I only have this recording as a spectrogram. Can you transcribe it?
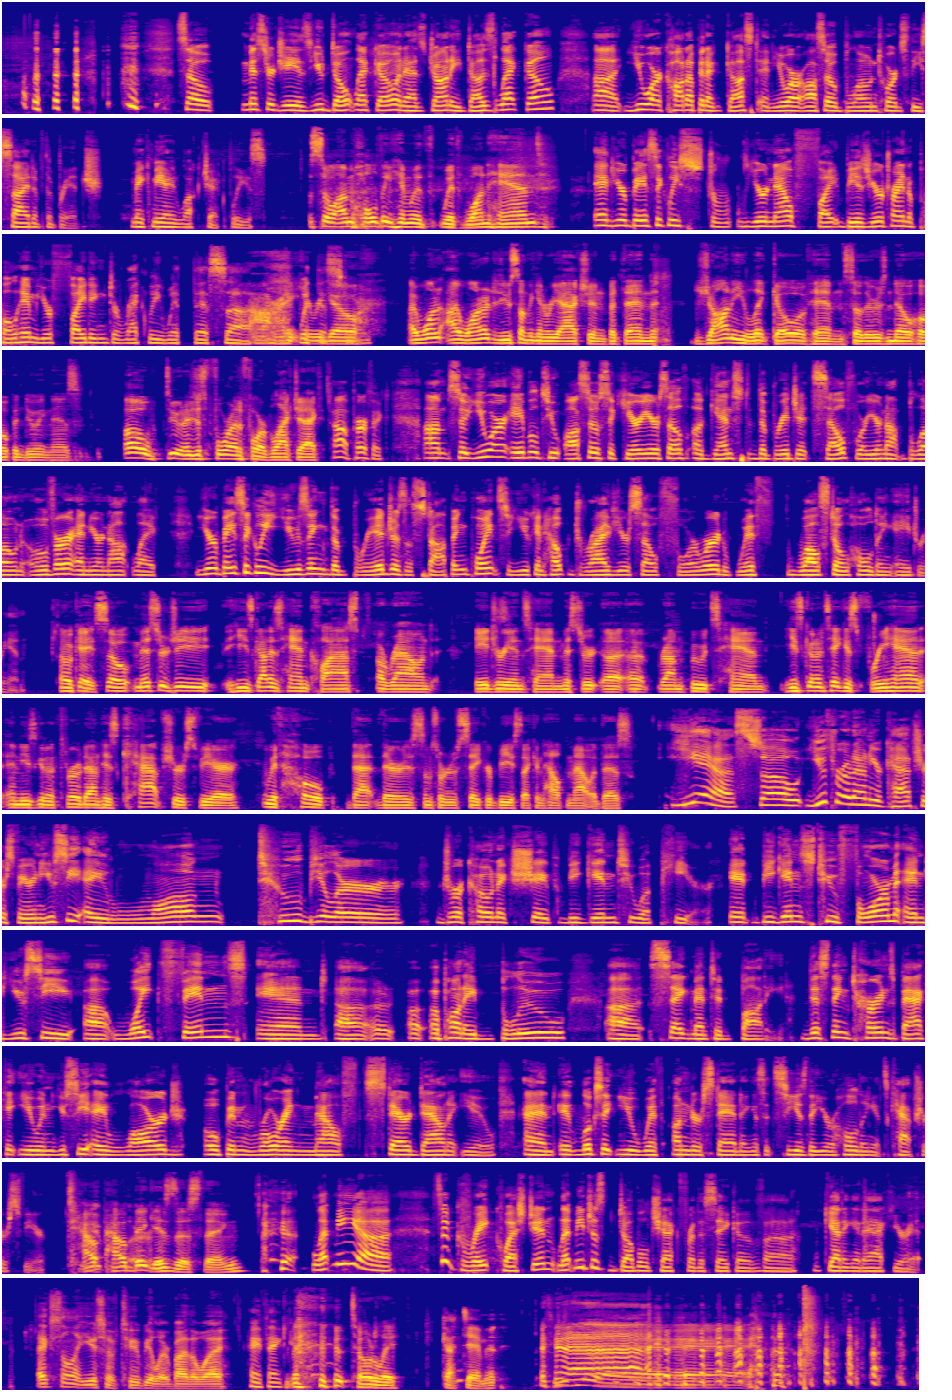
So, Mr. G, as you don't let go, and as Johnny does let go, uh, you are caught up in a gust, and you are also blown towards the side of the bridge. Make me a luck check, please. so I'm holding him with with one hand. And you're basically str- you're now fight because you're trying to pull him. You're fighting directly with this. Uh, All right, with here we this go. storm. I want I wanted to do something in reaction, but then Johnny let go of him, so there's no hope in doing this. Oh, dude, I just four out of four blackjack. Oh, perfect. Um, so you are able to also secure yourself against the bridge itself, where you're not blown over, and you're not like you're basically using the bridge as a stopping point, so you can help drive yourself forward with while still holding Adrien. Okay, so Mr. G, he's got his hand clasped around Adrien's hand, Mr. Uh, uh, around Boots' hand. He's going to take his free hand and he's going to throw down his capture sphere with hope that there is some sort of sacred beast that can help him out with this. Yeah, so you throw down your capture sphere and you see a long tubular draconic shape begin to appear. It begins to form and you see uh, white fins and uh, uh, upon a blue uh, segmented body. This thing turns back at you and you see a large open roaring mouth stare down at you and it looks at you with understanding as it sees that you're holding its capture sphere. How how big is this thing? Let me uh that's a great question. Let me just double check for the sake of uh getting it accurate. Excellent use of tubular, by the way. Hey, thank you. totally. God damn it.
